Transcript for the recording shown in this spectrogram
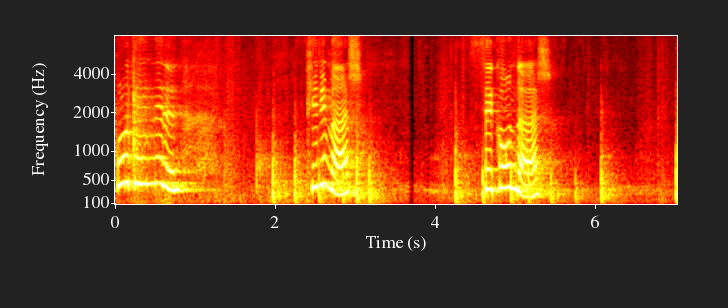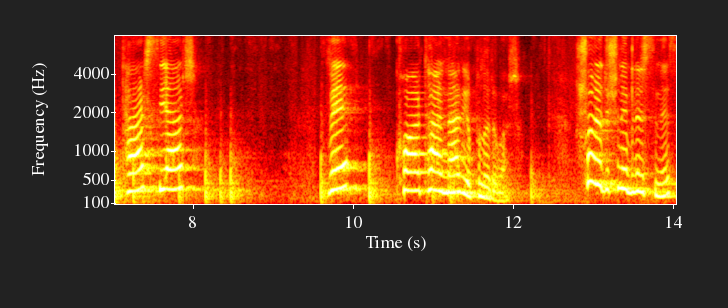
proteinlerin primer, sekonder, tersiyer ve kuarterner yapıları var. Şöyle düşünebilirsiniz.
